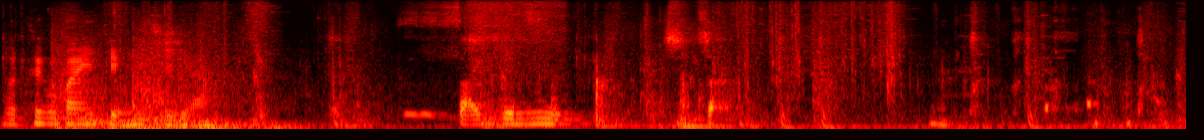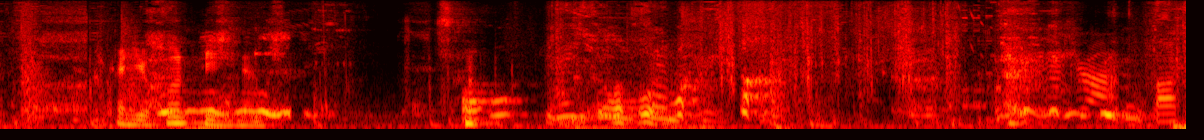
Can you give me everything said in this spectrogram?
我这个帮你点一起啊。三个字，智障。感觉不顶的，Placing sentry. Boss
